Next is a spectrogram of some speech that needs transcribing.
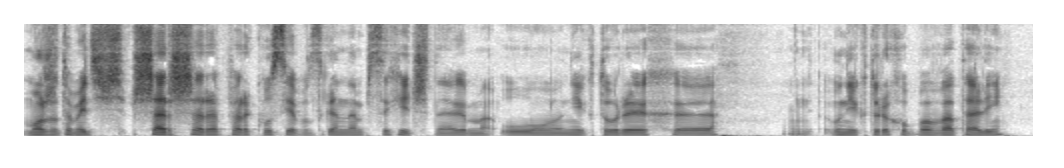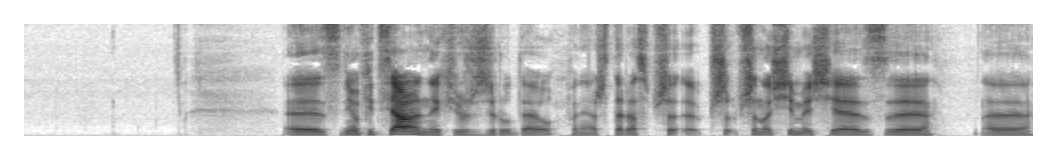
może to mieć szersze reperkusje pod względem psychicznym u niektórych, y, u niektórych obywateli. E, z nieoficjalnych już źródeł, ponieważ teraz prze, przenosimy się z e,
